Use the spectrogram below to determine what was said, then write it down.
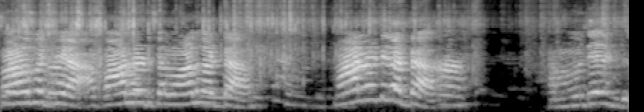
മാൾ പറ്റിയ. മാളെടുത്ത മാൾ തൊട്ടാ മാളൂട്ടി തൊട്ടാ അമ്മുടെ ഉണ്ട്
